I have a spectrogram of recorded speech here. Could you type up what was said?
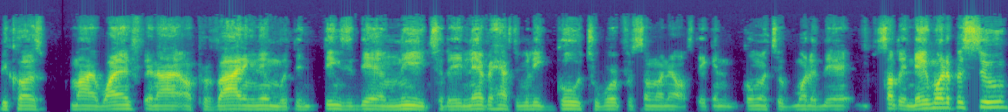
because my wife and I are providing them with the things that they need, so they never have to really go to work for someone else. They can go into one of their something they want to pursue,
